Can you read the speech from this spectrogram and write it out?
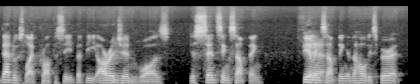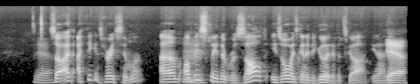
that looks like prophecy, but the origin was just sensing something, feeling Yeah. something in the Holy Spirit. yeah. So I, I think it's very similar. Um, Obviously, the result is always going to be good if it's God. You know, the, Yeah.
